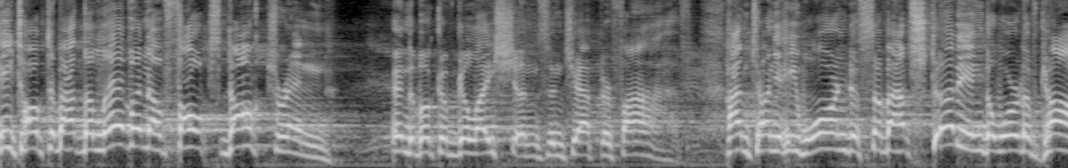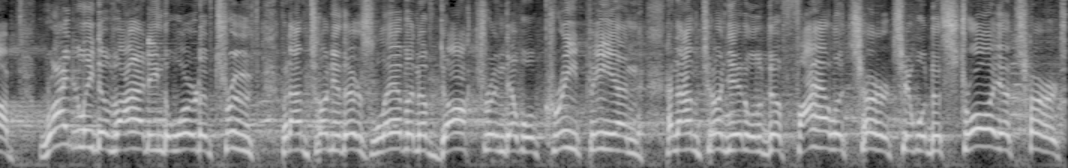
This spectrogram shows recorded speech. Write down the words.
He talked about the leaven of false doctrine in the book of Galatians in chapter 5. I'm telling you, he warned us about studying the Word of God, rightly dividing the Word of truth. But I'm telling you, there's leaven of doctrine that will creep in, and I'm telling you, it'll defile a church, it will destroy a church.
